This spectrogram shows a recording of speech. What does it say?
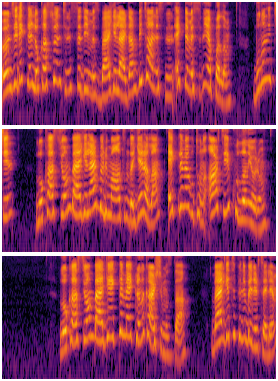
Öncelikle lokasyon için istediğimiz belgelerden bir tanesinin eklemesini yapalım. Bunun için Lokasyon belgeler bölümü altında yer alan ekleme butonu artıyı kullanıyorum. Lokasyon belge ekleme ekranı karşımızda. Belge tipini belirtelim.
